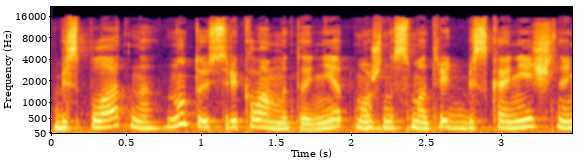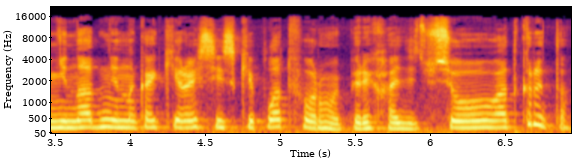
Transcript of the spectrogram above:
бесплатно. Ну, то есть рекламы-то нет, можно смотреть бесконечно, не надо ни на какие российские платформы переходить, все открыто.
